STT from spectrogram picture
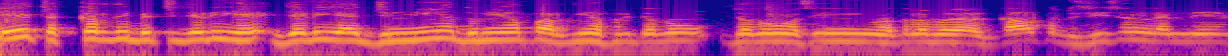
ਇਹ ਚੱਕਰ ਦੇ ਵਿੱਚ ਜਿਹੜੀ ਹੈ ਜਿਹੜੀ ਹੈ ਜਿੰਨੀਆਂ ਦੁਨੀਆ ਭਰ ਦੀਆਂ ਫਿਰ ਜਦੋਂ ਜਦੋਂ ਅਸੀਂ ਮਤਲਬ ਗਲਤ ਡਿਸੀਜਨ ਲੈਂਦੇ ਆ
